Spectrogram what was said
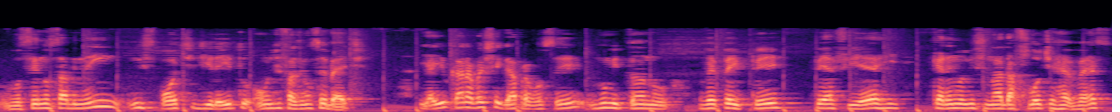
você não sabe nem o spot direito onde fazer um c-bet. E aí o cara vai chegar para você vomitando VPIP, PFR querendo lhe ensinar da float reverso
